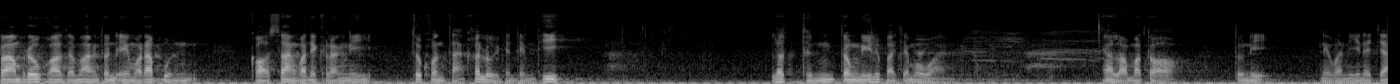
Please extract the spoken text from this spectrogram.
ความรู้ความสามารถของตนเองมารับบุญก่อสร้างวัดในครั้งนี้ ทุกคนต่างก็ลุยกันเต็มที่เราถึงตรงนี้หรือเปล่าจะเมื่อวานเรามาต่อตรงนี้ในวันนี้นะจ๊ะ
